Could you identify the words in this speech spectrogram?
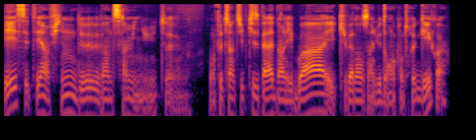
Et c'était un film de 25 minutes. euh. En fait, c'est un type qui se balade dans les bois et qui va dans un lieu de rencontre gay, quoi.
